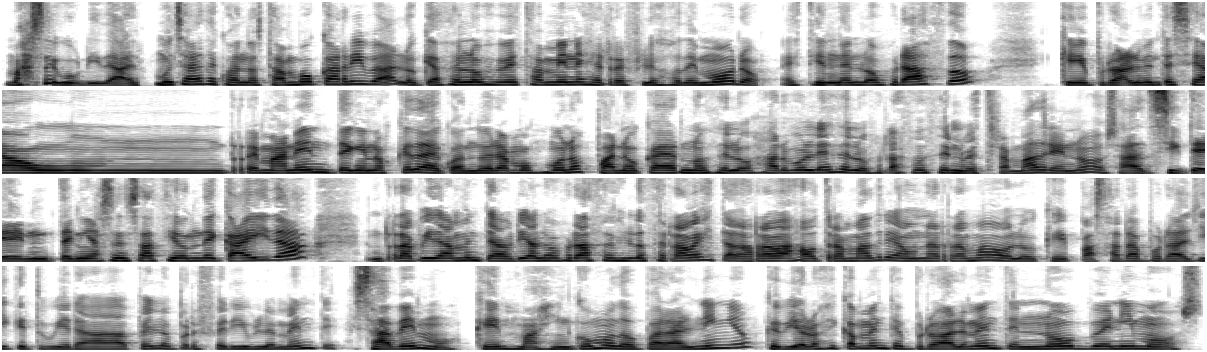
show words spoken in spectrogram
más seguridad. Muchas veces cuando están boca arriba lo que hacen los bebés también es el reflejo de moro. Extienden los brazos, que probablemente sea un remanente que nos queda de cuando éramos monos para no caernos de los árboles de los brazos de nuestra madre. ¿no? O sea, si te, tenías sensación de caída, rápidamente abrías los brazos y los cerrabas y te agarrabas a otra madre, a una rama o lo que pasara por allí que tuviera pelo preferiblemente. Sabemos que es más incómodo para el niño, que biológicamente probablemente no venimos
